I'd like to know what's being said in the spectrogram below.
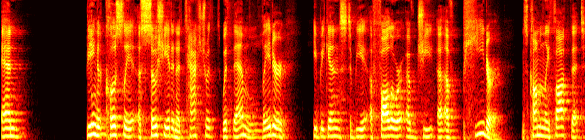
And being closely associated and attached with, with them, later he begins to be a follower of, G, uh, of Peter. It's commonly thought that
